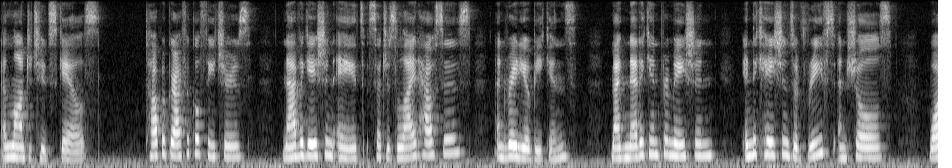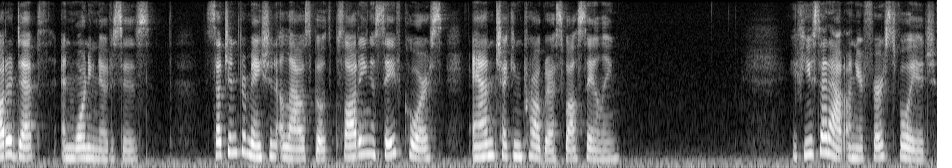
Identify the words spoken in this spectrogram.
and longitude scales, topographical features, navigation aids such as lighthouses and radio beacons, magnetic information, indications of reefs and shoals, water depth, and warning notices. Such information allows both plotting a safe course and checking progress while sailing. If you set out on your first voyage,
